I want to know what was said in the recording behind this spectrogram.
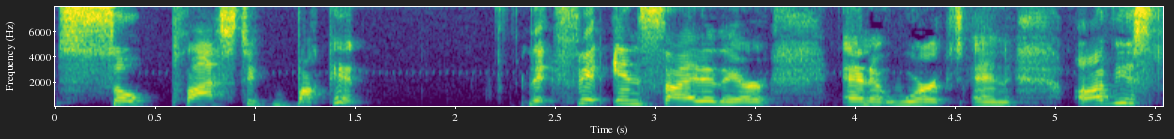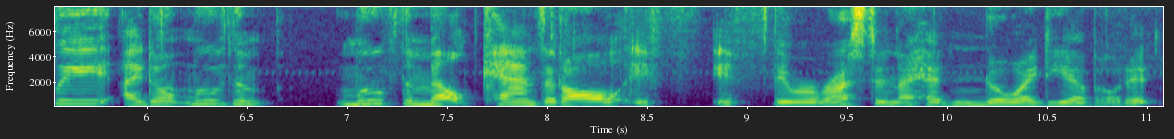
soap plastic bucket that fit inside of there and it worked. And obviously I don't move them move the milk cans at all if if they were rusted and I had no idea about it.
